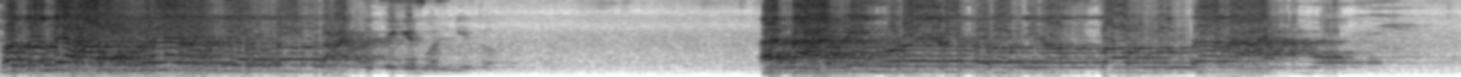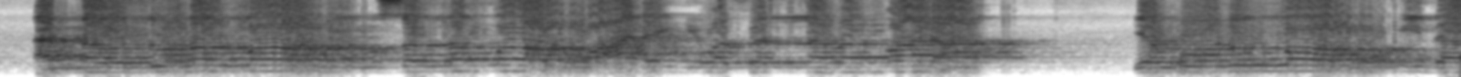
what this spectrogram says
হযরত আবু হুরায়রা রাদিয়াল্লাহু আনহু থেকে বর্ণিত عن ابي هريره رضي الله تعالى عنه ان رسول الله صلى الله عليه وسلم قال يقول الله إذا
